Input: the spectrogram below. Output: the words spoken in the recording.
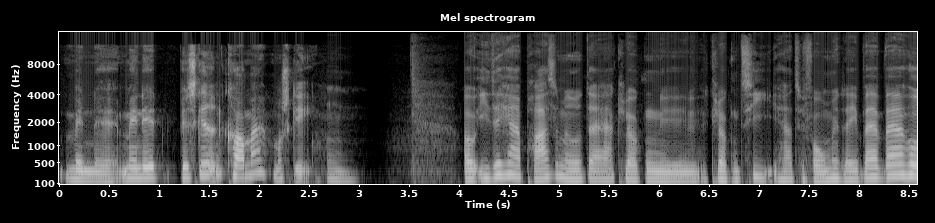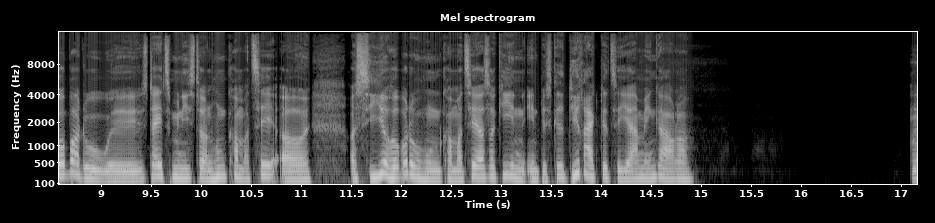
men, øh, men et beskeden komma måske. Mm. Og i det her pressemøde, der er klokken, øh, klokken 10 her til formiddag, hvad, hvad håber du, øh, statsministeren hun kommer til at, at sige, og håber du, hun kommer til også at give en, en besked direkte til jer minkavlere? Mm,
